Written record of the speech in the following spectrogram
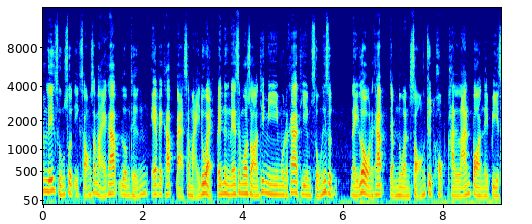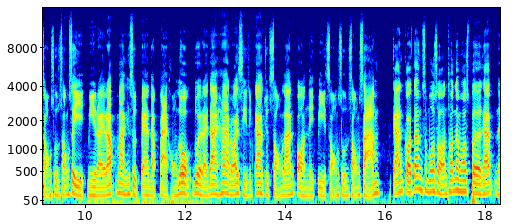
มป์ลีกสูงสุดอีก 2 สมัยครับ รวมถึง FA คัพ8สมัยด้วย เป็นหนึ่งในสโมสรที่มีมูลค่าทีมสูงที่สุดในโลกนะครับจำนวน 2.6 พันล้านปอนด์ในปี 2024 มีรายรับมากที่สุดเป็นอันดับ 8 ของโลกด้วยรายได้ 549.2 ล้านปอนด์ในปี 2023 การก่อตั้งสโมสรทอนนัมฮอสเปอร์ครับใน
